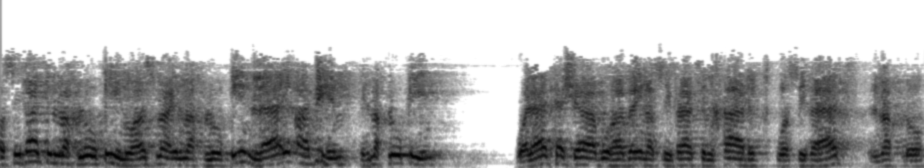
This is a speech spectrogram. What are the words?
وصفات المخلوقين وأسماء المخلوقين لائقة بهم المخلوقين. ولا تشابه بين صفات الخالق وصفات المخلوق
